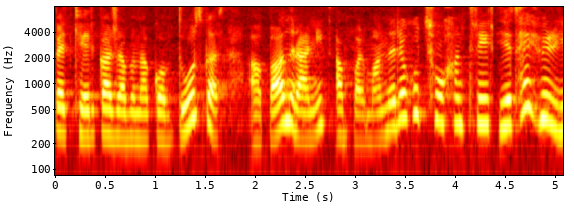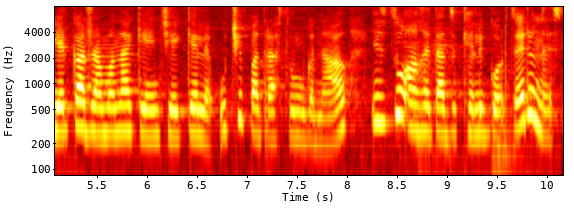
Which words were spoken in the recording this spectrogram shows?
պետք է երկար ժամանակով դուրս գաս, ապա նրանից անպայման ներողություն խնդրիր։ Եթե հյուրը երկար ժամանակ է ինչ եկել է ու չի պատրաստվում գնալ, իսկ դու անհետաձգելի գործեր ունես,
